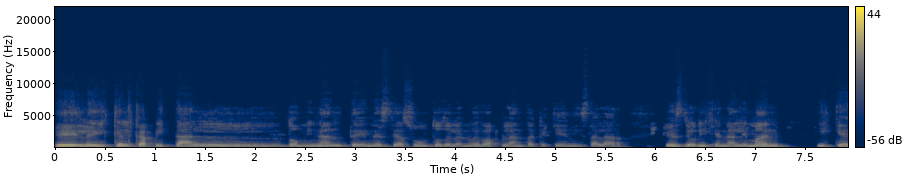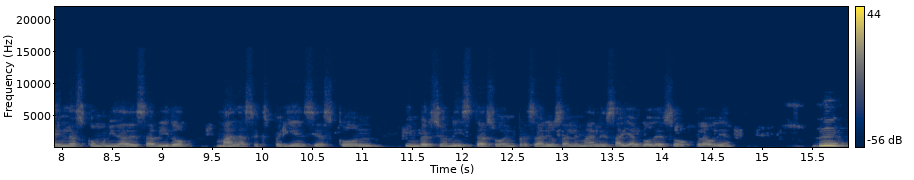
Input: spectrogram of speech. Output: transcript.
Eh, leí que el capital dominante en este asunto de la nueva planta que quieren instalar es de origen alemán y que en las comunidades ha habido malas experiencias con inversionistas o empresarios alemanes. ¿Hay algo de eso, Claudia? Mm,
